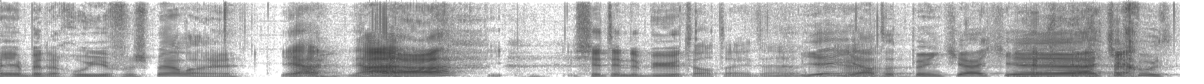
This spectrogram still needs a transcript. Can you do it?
Je bent een goede voorspeller, hè? Ja, ja, ja. je zit in de buurt altijd. Hè? Je, je had het puntje had je, had je goed.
